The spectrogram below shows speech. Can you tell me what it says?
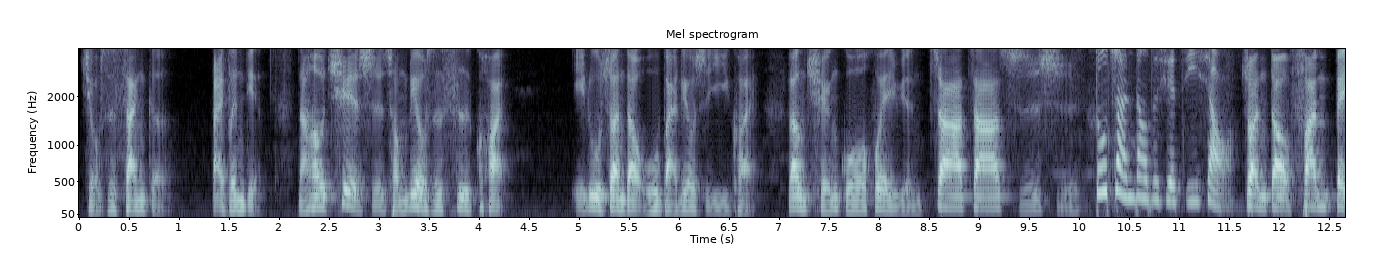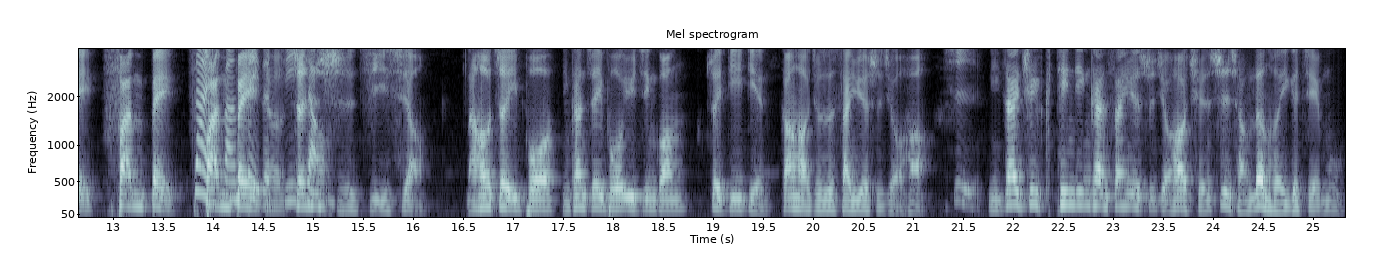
九十三个百分点，然后确实从六十四块一路算到五百六十一块，让全国会员扎扎实实都赚到这些绩效哦，赚到翻倍、翻倍、再翻翻倍倍的的绩效真实绩效。然后这一波，你看这一波玉金光最低点刚好就是三月十九号，是你再去听听看三月十九号全市场任何一个节目，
